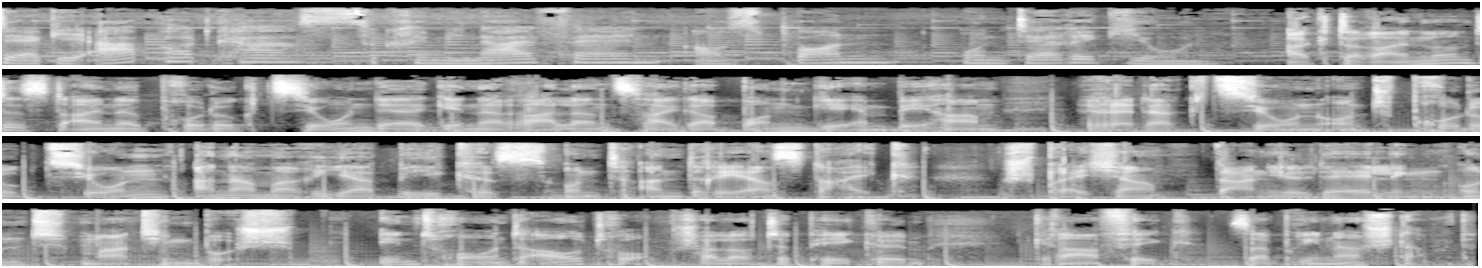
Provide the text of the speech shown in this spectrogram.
der GA-Podcast zu Kriminalfällen aus Bonn und der Region. Akte Rheinland ist eine Produktion der Generalanzeiger Bonn GmbH. Redaktion und Produktion Anna-Maria Bekes und Andreas Deik. Sprecher Daniel Dähling und Martin Busch. Intro und Outro Charlotte Pekel. Grafik Sabrina Stamp.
